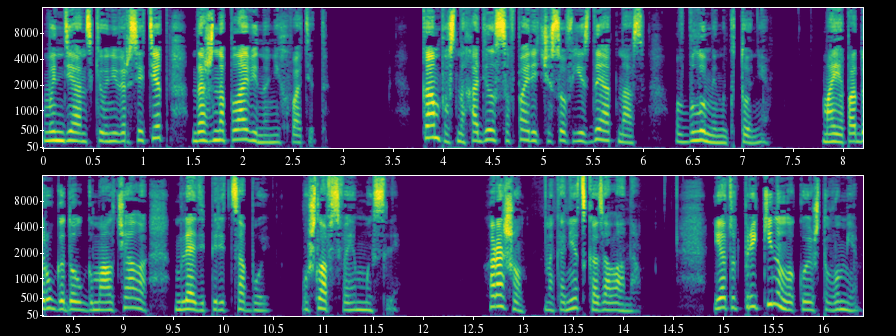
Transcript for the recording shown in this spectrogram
в Индианский университет, даже наполовину не хватит. Кампус находился в паре часов езды от нас, в Блумингтоне. Моя подруга долго молчала, глядя перед собой, ушла в свои мысли. «Хорошо», — наконец сказала она. «Я тут прикинула кое-что в уме.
